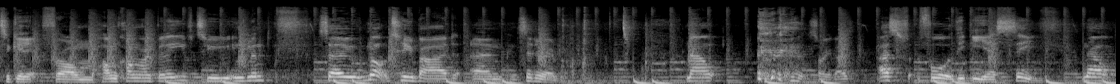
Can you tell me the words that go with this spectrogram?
to get it from Hong Kong, I believe, to England. So not too bad um, considering. Now, sorry guys. As for the ESC, now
